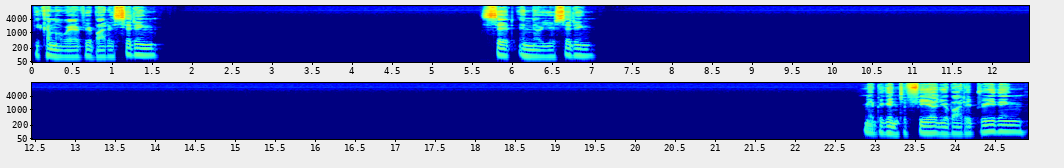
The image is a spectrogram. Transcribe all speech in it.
Become aware of your body sitting. Sit and know you're sitting. May begin to feel your body breathing.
